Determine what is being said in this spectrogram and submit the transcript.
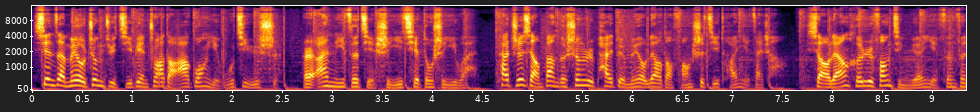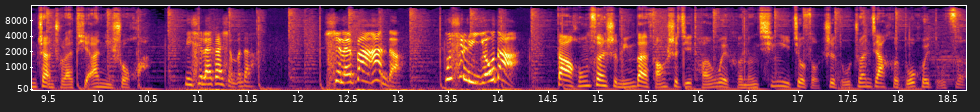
现在没有证据，即便抓到阿光也无济于事。而安妮则解释一切都是意外，她只想办个生日派对，没有料到房氏集团也在场。小梁和日方警员也纷纷站出来替安妮说话：“你是来干什么的？是来办案的，不是旅游的。”大红算是明白房氏集团为何能轻易救走制毒专家和夺回毒资了，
